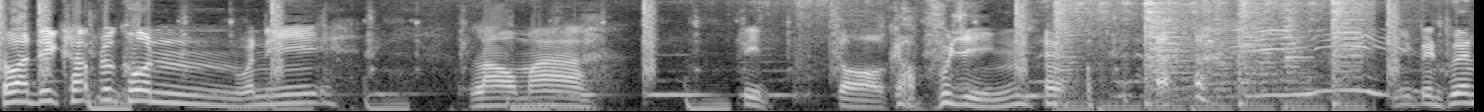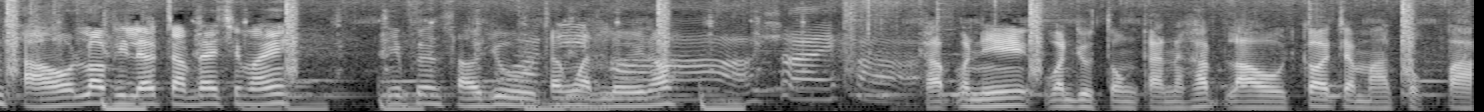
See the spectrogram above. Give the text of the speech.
สวัสดีครับทุกคนวันนี้เรามาติดเก่อกับผู้หญิง นี่เป็นเพื่อนสาวรอบที่แล้วจำได้ใช่ไหมนี่เพื่อนสาวอยู่จังหวัดเลยเนาะใช่ค่ะครับ วันนี้วันหยุดตรงกันนะครับ เราก็จะมาตกปลา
